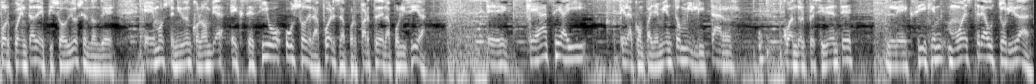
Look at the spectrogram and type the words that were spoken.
por cuenta de episodios en donde hemos tenido en Colombia excesivo uso de la fuerza por parte de la policía. Eh, ¿Qué hace ahí el acompañamiento militar cuando el presidente le exigen muestre autoridad?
